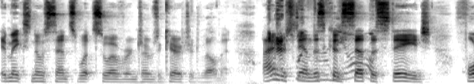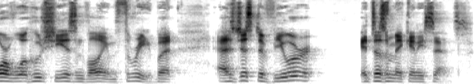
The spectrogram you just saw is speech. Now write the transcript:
it makes no sense whatsoever in terms of character development. I understand this could set the stage for what, who she is in Volume 3, but as just a viewer, it doesn't make any sense.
